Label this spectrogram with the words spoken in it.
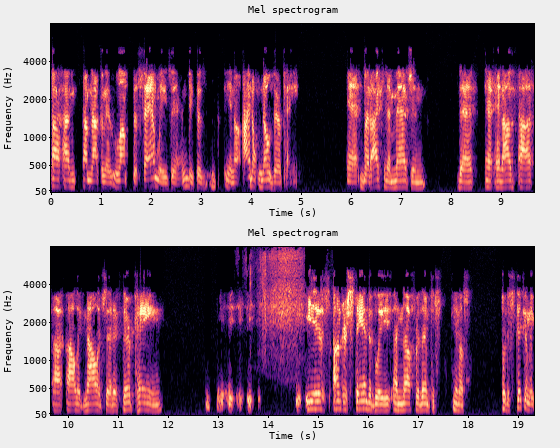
I, I'm, I'm not going to lump the families in because, you know, I don't know their pain. And, but I can imagine that, and I'll, I'll, I'll acknowledge that if their pain is understandably enough for them to, you know, put a stick in the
